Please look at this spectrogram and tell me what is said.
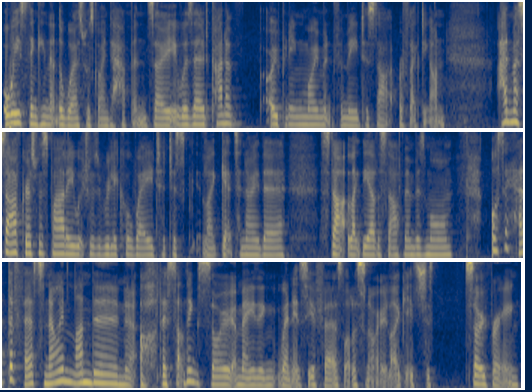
always thinking that the worst was going to happen. So it was a kind of opening moment for me to start reflecting on. I had my staff Christmas party, which was a really cool way to just like get to know the start like the other staff members more. Also had the first snow in London. Oh, there's something so amazing when it's your first lot of snow. Like it's just so freeing.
